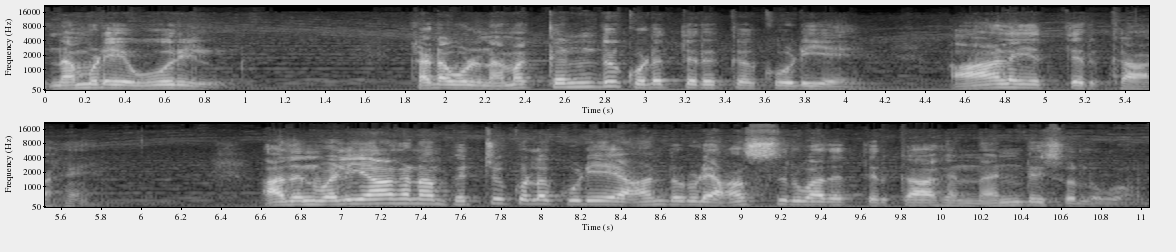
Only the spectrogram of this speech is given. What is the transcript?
நம்முடைய ஊரில் கடவுள் நமக்கென்று கொடுத்திருக்கக்கூடிய ஆலயத்திற்காக அதன் வழியாக நாம் பெற்றுக்கொள்ளக்கூடிய ஆண்டவருடைய ஆசீர்வாதத்திற்காக நன்றி சொல்லுவோம்.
